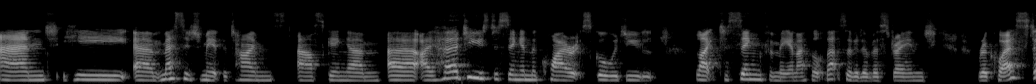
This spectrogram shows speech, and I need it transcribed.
And he um, messaged me at the Times asking, um, uh, "I heard you used to sing in the choir at school. Would you like to sing for me?" And I thought that's a bit of a strange request,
